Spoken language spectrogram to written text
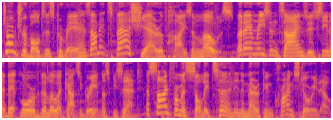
John Travolta's career has had its fair share of highs and lows, but in recent times we've seen a bit more of the lower category, it must be said. Aside from a solid turn in American Crime Story, though,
